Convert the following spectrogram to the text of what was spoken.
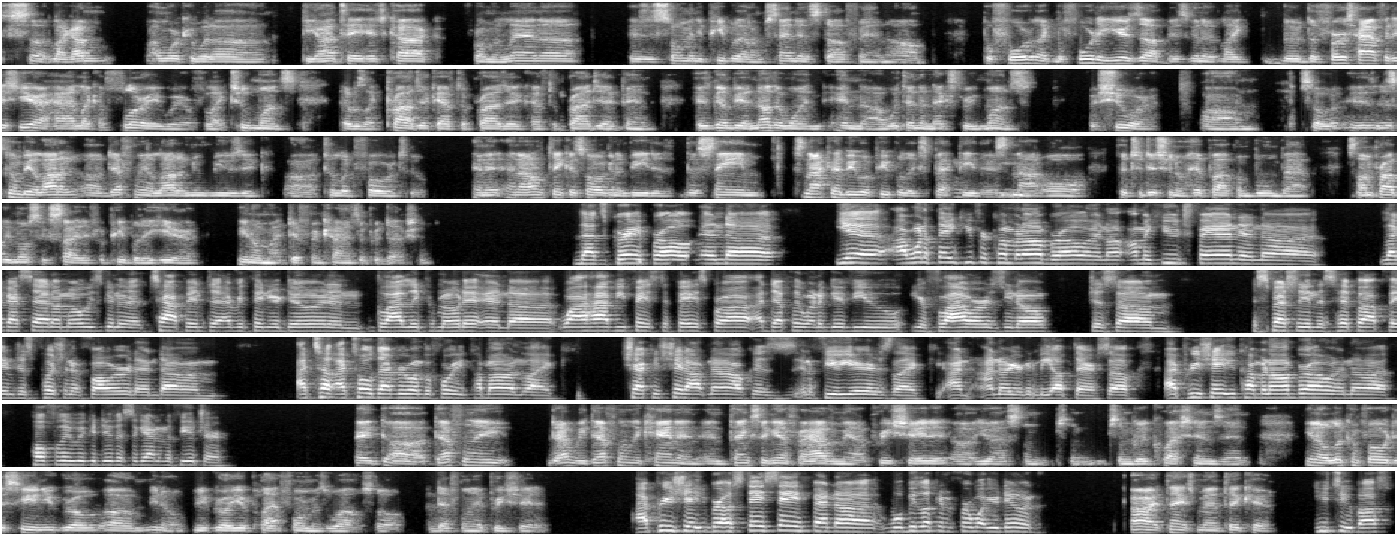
so like I'm I'm working with uh Deante' Hitchcock from Atlanta. There's just so many people that I'm sending stuff and um before like before the year's up is gonna like the the first half of this year I had like a flurry where for like two months it was like project after project after project and there's gonna be another one in uh, within the next three months for sure. Um so it's, gonna be a lot of uh, definitely a lot of new music uh, to look forward to and it, and I don't think it's all going to be the, the same. It's not going to be what people expect either. It's not all the traditional hip hop and boom bap. So I'm probably most excited for people to hear, you know, my different kinds of production. That's great, bro. And uh, yeah, I want to thank you for coming on, bro. And I'm a huge fan. And uh, like I said, I'm always gonna tap into everything you're doing and gladly promote it. And uh, while I have you face to face, bro, I definitely want to give you your flowers. You know, just um especially in this hip hop thing, just pushing it forward. And um, I tell I told everyone before you come on, like check his shit out now because in a few years, like I I know you're gonna be up there. So I appreciate you coming on, bro, and uh, hopefully we could do this again in the future. Hey, uh, definitely that we definitely can, and, and thanks again for having me. I appreciate it. Uh, you asked some some some good questions, and you know, looking forward to seeing you grow. Um, you know, you grow your platform as well. So I definitely appreciate it. I appreciate you, bro. Stay safe, and uh, we'll be looking for what you're doing. All right, thanks, man. Take care. You too, boss.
